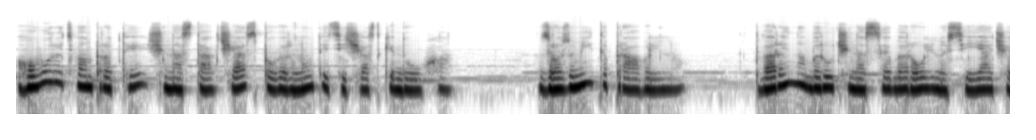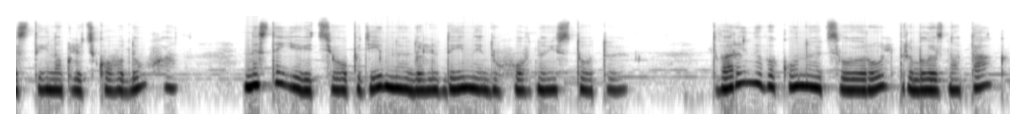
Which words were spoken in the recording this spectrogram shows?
говорить вам про те, що настав час повернути ці частки духа. Зрозумійте правильно, тварина, беручи на себе роль носія частинок людського духа, не стає від цього подібною до людини духовною істотою. Тварини виконують свою роль приблизно так,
